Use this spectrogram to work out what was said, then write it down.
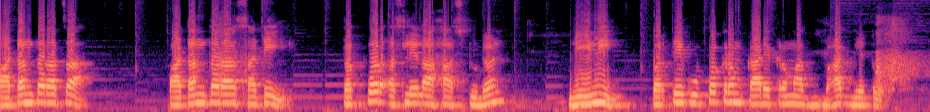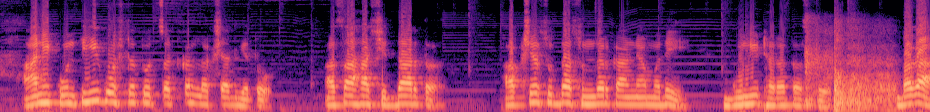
पाठांतराचा पाठांतरासाठी तत्पर असलेला हा स्टुडंट नेहमी प्रत्येक उपक्रम कार्यक्रमात भाग घेतो आणि कोणतीही गोष्ट तो चटकन लक्षात घेतो असा हा सिद्धार्थ अक्षरसुद्धा सुंदर काढण्यामध्ये गुणी ठरत असतो. बघा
